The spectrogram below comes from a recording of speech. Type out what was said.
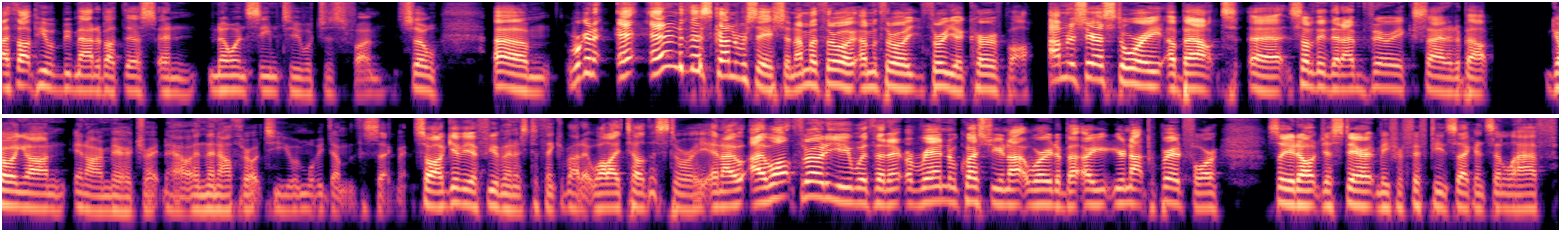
I thought people would be mad about this, and no one seemed to, which is fun. So um, we're gonna end this conversation. I'm gonna throw. A, I'm gonna throw throw you a curveball. I'm gonna share a story about uh, something that I'm very excited about going on in our marriage right now, and then I'll throw it to you, and we'll be done with the segment. So I'll give you a few minutes to think about it while I tell this story, and I, I won't throw to you with a, a random question you're not worried about, or you're not prepared for, so you don't just stare at me for 15 seconds and laugh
